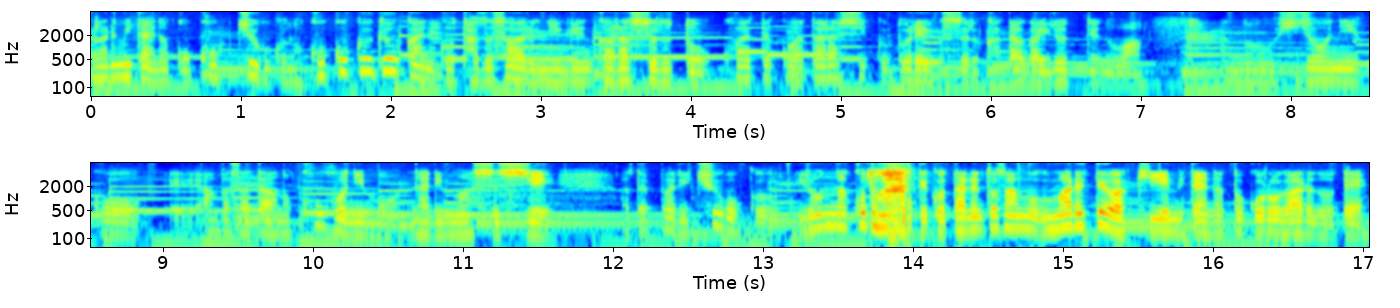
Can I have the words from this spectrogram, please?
我々みたいなこう中国の広告業界にこう携わる人間からするとこうやってこう新しくブレイクする方がいるっていうのはあの非常にこう、え、アンバサダーの候補にもなりますしあとやっぱり中国いろんなことがあってこうタレントさんも生まれては消えみたいなところがあるので、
